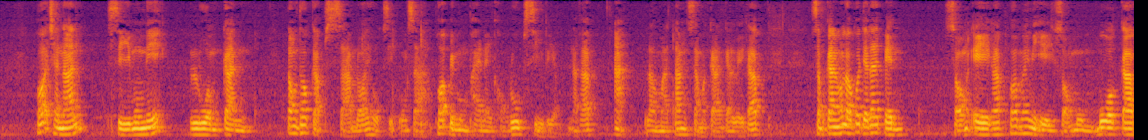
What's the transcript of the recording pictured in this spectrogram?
6เพราะฉะนั้นสีมุมนี้รวมกันต้องเท่ากับ 360 องศา เพราะเป็นมุมภายในของรูปสี่เหลี่ยมนะครับอะเรามาตั้งสมการกันเลยครับ สมการของเราก็จะได้เป็น 2a ครับ เพราะไม่มี a อยู่สองมุม บวกกับ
